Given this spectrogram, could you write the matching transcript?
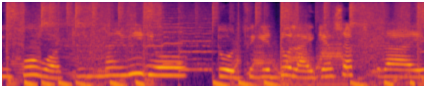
You for watching my video. Don't forget to like and subscribe.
